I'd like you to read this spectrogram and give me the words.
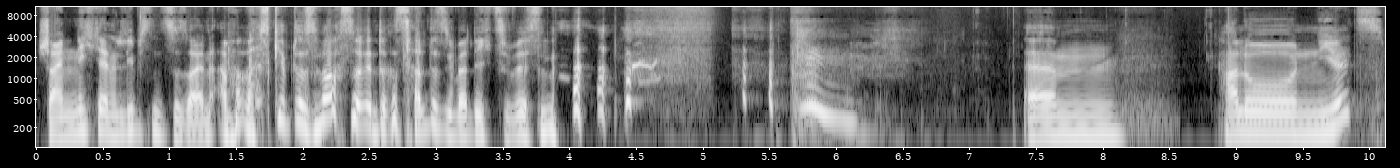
scheinen nicht deine Liebsten zu sein. Aber was gibt es noch so Interessantes über dich zu wissen? Ähm, hallo Nils.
